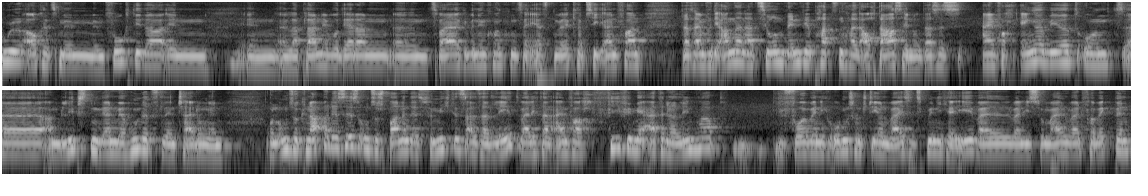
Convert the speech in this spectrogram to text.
cool, auch jetzt mit, mit dem Vogti da in, in La Plane, wo der dann äh, einen Zweier gewinnen konnte und seinen ersten Weltcupsieg einfahren, dass einfach die anderen Nationen, wenn wir patzen, halt auch da sind und dass es einfach enger wird und äh, am liebsten werden wir Hundertstelentscheidungen. Und umso knapper das ist, umso spannender ist für mich das als Athlet, weil ich dann einfach viel, viel mehr Adrenalin habe, bevor, wenn ich oben schon stehe und weiß, jetzt gewinne ich ja eh, weil, weil ich so meilenweit vorweg bin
